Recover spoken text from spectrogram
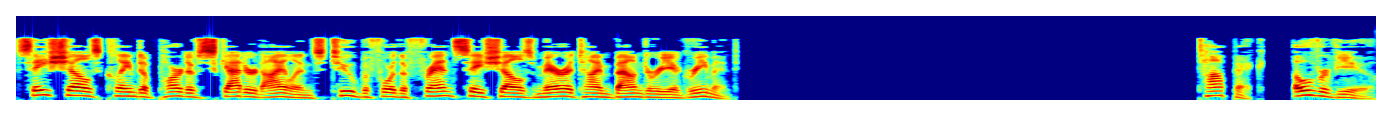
Seychelles claimed a part of scattered islands too before the France-Seychelles Maritime Boundary Agreement. Overview.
